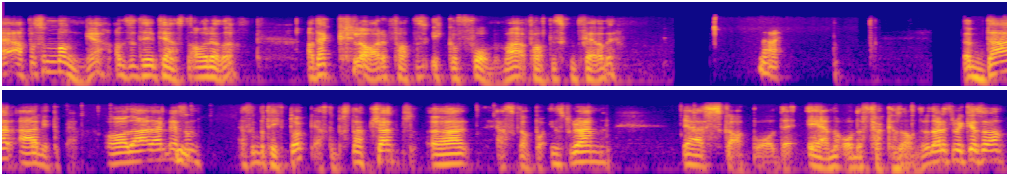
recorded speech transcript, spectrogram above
Jeg er på så mange av disse tjenestene allerede at jeg klarer faktisk ikke å få med meg faktisk flere av de. Nei. Der er mitt problem. Og det er, det er liksom Jeg skal på TikTok, jeg skal på Snapchat, øh, jeg skal på Instagram. Jeg skal på det ene og det fuckings andre. Det er liksom ikke sånn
